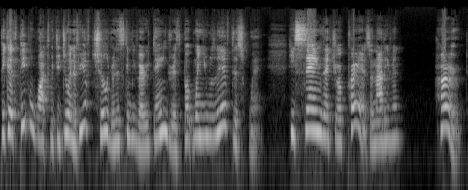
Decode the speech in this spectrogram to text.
Because people watch what you do, and if you have children, this can be very dangerous. But when you live this way, he's saying that your prayers are not even heard.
